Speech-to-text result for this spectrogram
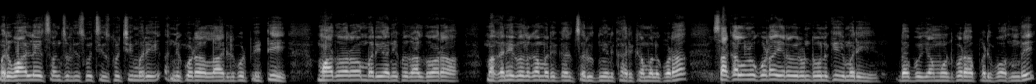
మరి వాళ్ళే సంచులు తీసుకొచ్చి తీసుకొచ్చి మరి అన్ని కూడా లారీలు కూడా పెట్టి మా ద్వారా మరి అనేక వాళ్ళ ద్వారా మాకు అనేక విధాలుగా మరి జరుగుతున్నాయి కార్యక్రమాలు కూడా సకాలంలో కూడా ఇరవై రెండు రోజులకి మరి డబ్బు అమౌంట్ కూడా పడిపోతుంది.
